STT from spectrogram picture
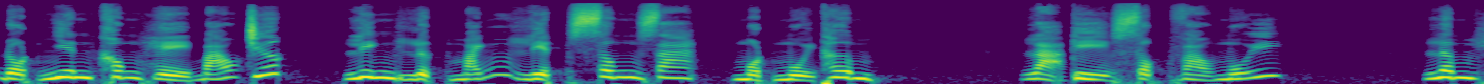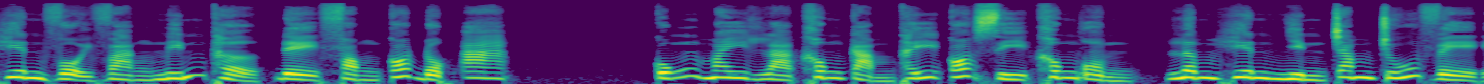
Đột nhiên không hề báo trước, linh lực mãnh liệt xông ra, một mùi thơm. Lạ kỳ sộc vào mũi. Lâm Hiên vội vàng nín thở đề phòng có độc A. Cũng may là không cảm thấy có gì không ổn, Lâm Hiên nhìn chăm chú về.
